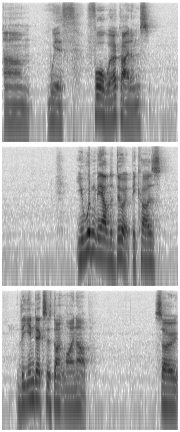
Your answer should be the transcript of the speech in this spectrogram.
um, with four work items, you wouldn't be able to do it because the indexes don't line up. So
